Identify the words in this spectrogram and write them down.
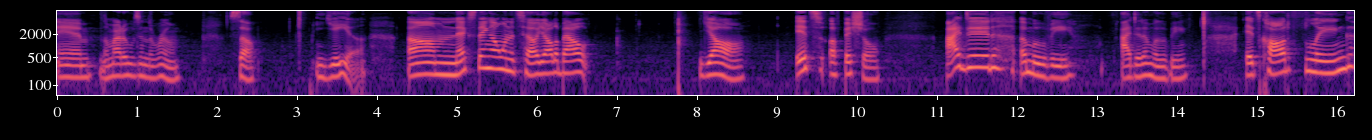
and no matter who's in the room. So, yeah. Um, next thing I want to tell y'all about, y'all, it's official. I did a movie. I did a movie. It's called Fling.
